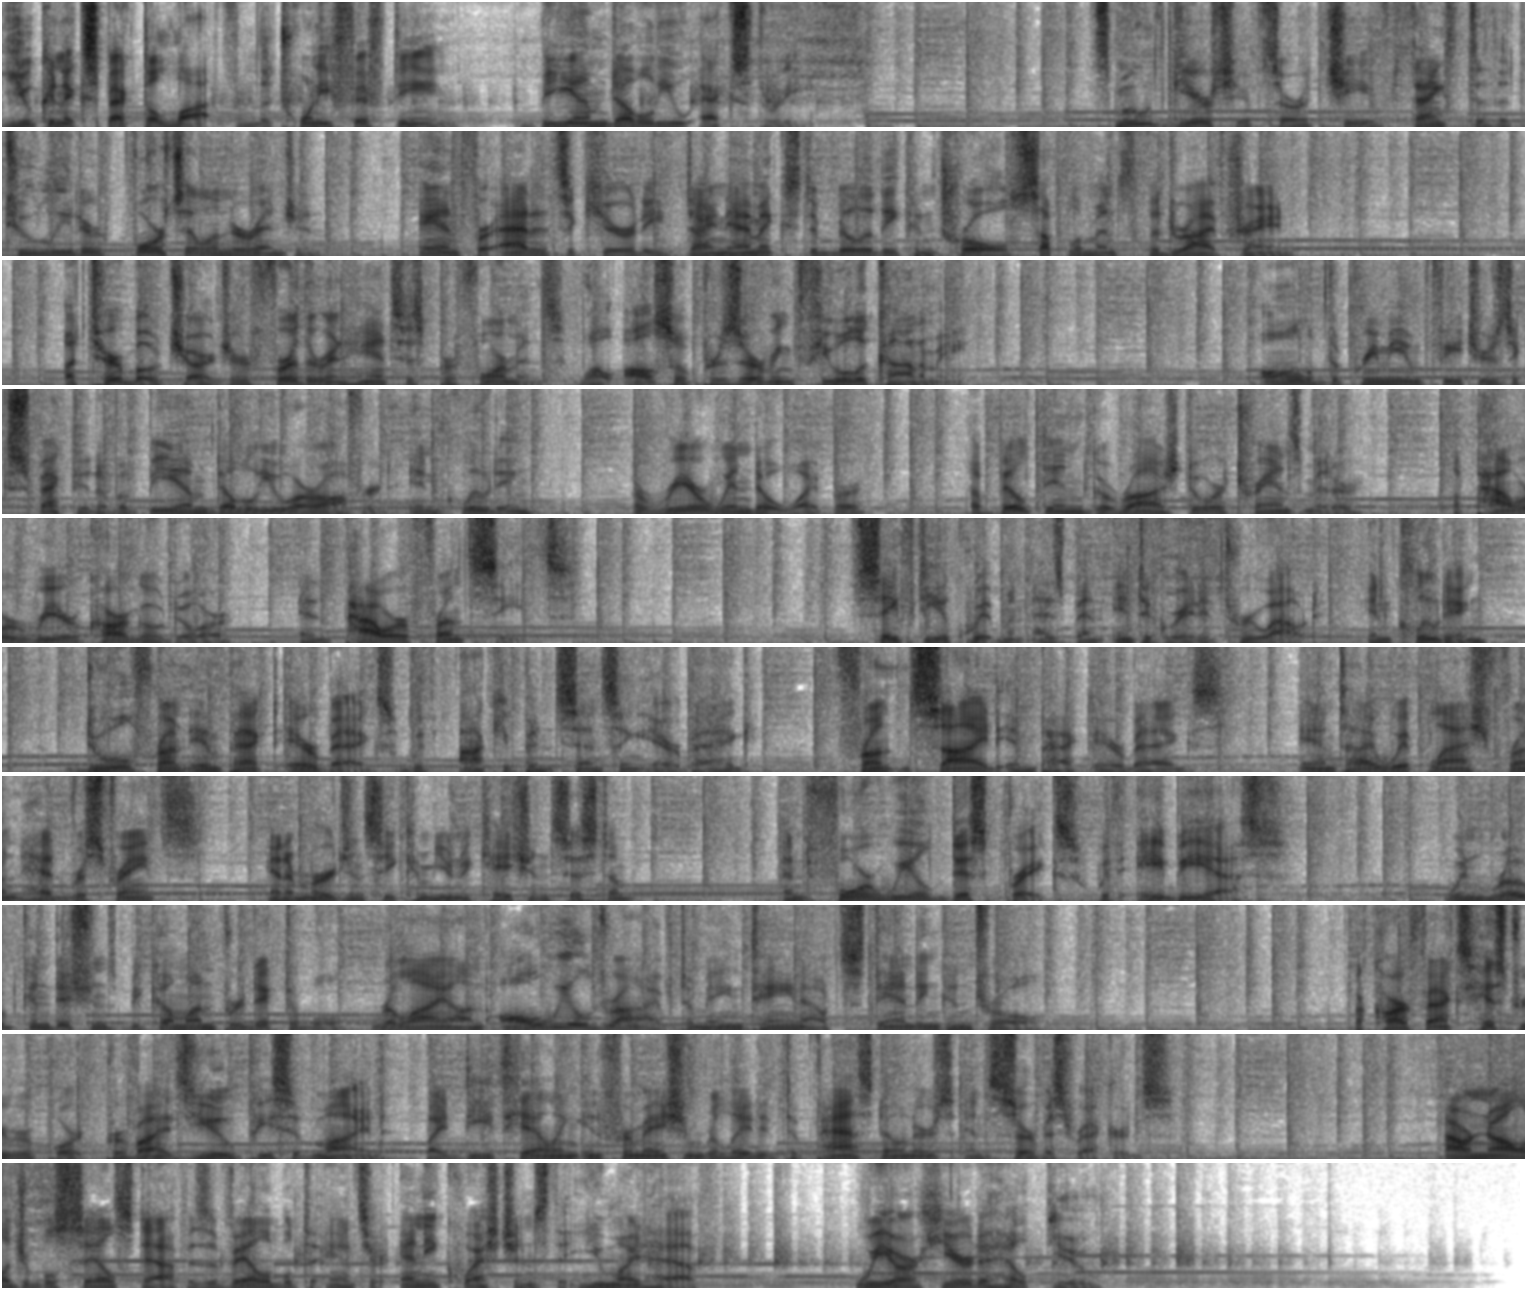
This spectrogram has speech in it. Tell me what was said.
You can expect a lot from the 2015 BMW X3. Smooth gear shifts are achieved thanks to the 2-liter four-cylinder engine. And for added security, Dynamic Stability Control supplements the drivetrain. A turbocharger further enhances performance while also preserving fuel economy. All of the premium features expected of a BMW are offered, including a rear window wiper, a built-in garage door transmitter, a power rear cargo door, and power front seats. Safety equipment has been integrated throughout, including dual front impact airbags with occupant sensing airbag, front side impact airbags, anti-whiplash front head restraints, an emergency communication system, and four-wheel disc brakes with ABS. When road conditions become unpredictable, rely on all-wheel drive to maintain outstanding control. A Carfax history report provides you peace of mind by detailing information related to past owners and service records. Our knowledgeable sales staff is available to answer any questions that you might have. We are here to help you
